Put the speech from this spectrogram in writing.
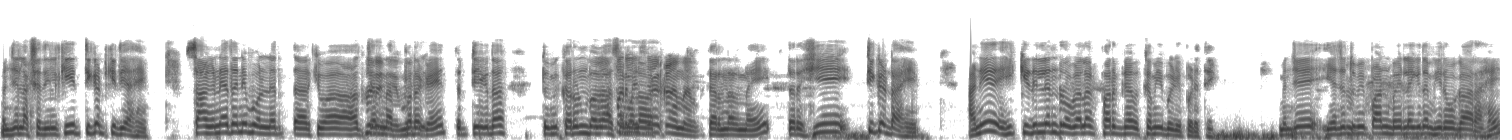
म्हणजे लक्षात येईल की तिखट किती आहे. सांगण्यात आणि बोलण्यात किंवा आचरणात म्हणजे फरक आहे. तर ते एकदा तुम्ही करून बघा असं मला करणार नाही. तर ही तिखट आहे. आणि ही किडिलन रोगाला फार कमी बळी पडते. म्हणजे याचं तुम्ही पान बघितलं एकदम हिरवगार आहे.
